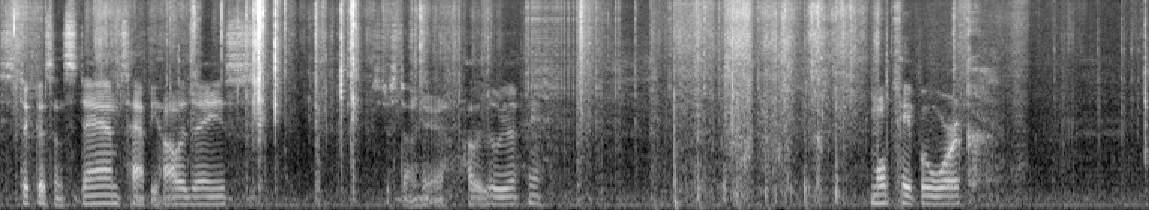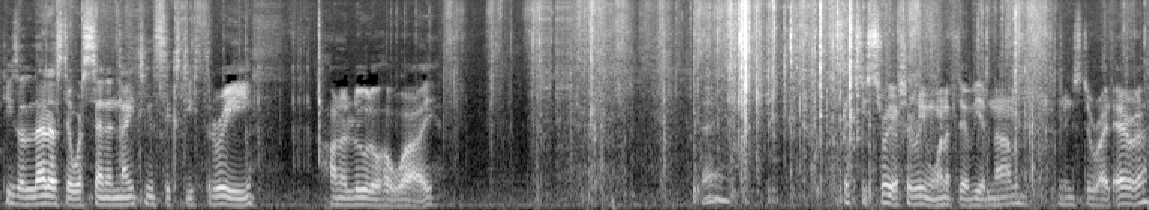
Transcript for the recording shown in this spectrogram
Stickers and stamps. Happy holidays. It's just down here. Hallelujah. Yeah more paperwork. These are letters that were sent in 1963, Honolulu, Hawaii. Okay. 63, I should read one of they're Vietnam. Means the right era.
